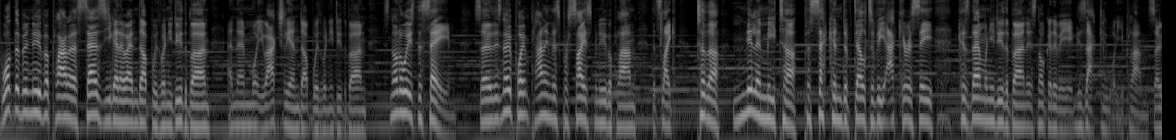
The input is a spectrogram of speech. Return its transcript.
what the maneuver planner says you're going to end up with when you do the burn, and then what you actually end up with when you do the burn, it's not always the same. So there's no point planning this precise maneuver plan that's like to the millimeter per second of delta V accuracy, because then when you do the burn, it's not going to be exactly what you planned. So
